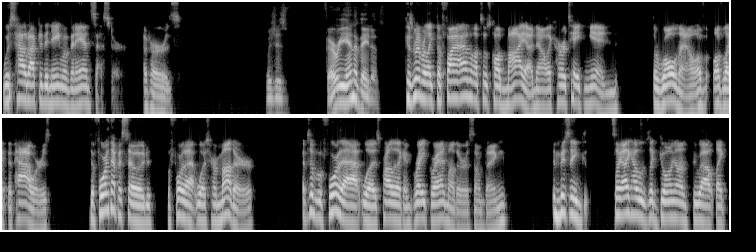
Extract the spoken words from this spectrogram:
was titled after the name of an ancestor of hers. which is very innovative. Because remember, like the final episode was called Maya. Now, like her taking in the role now of of like the powers. The fourth episode before that was her mother. Episode before that was probably like a great grandmother or something. And basically, it's like, I like how it was like going on throughout like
